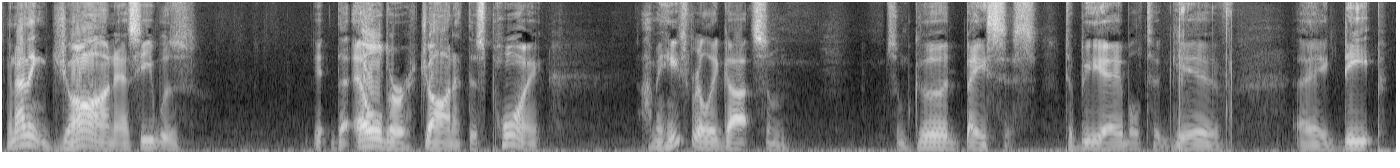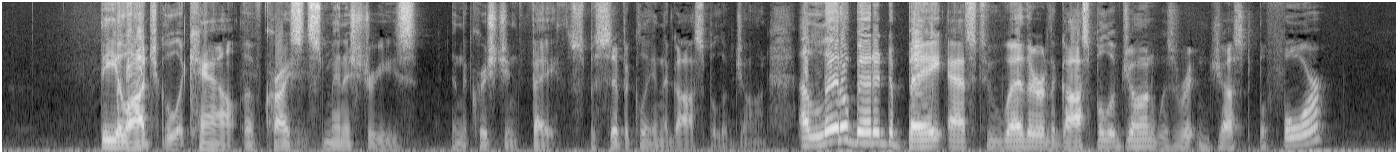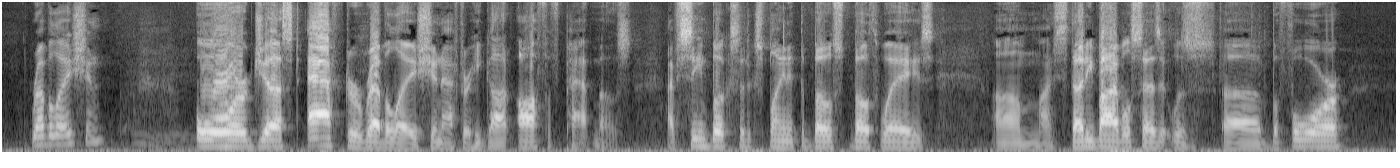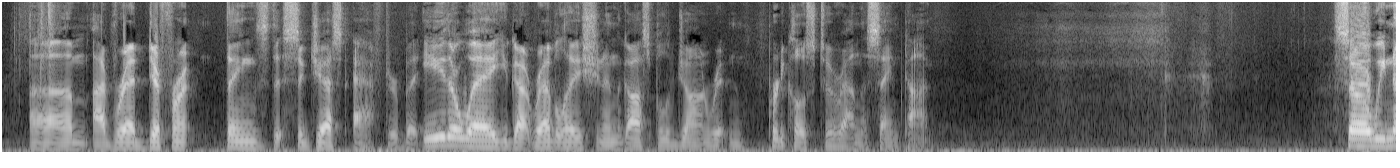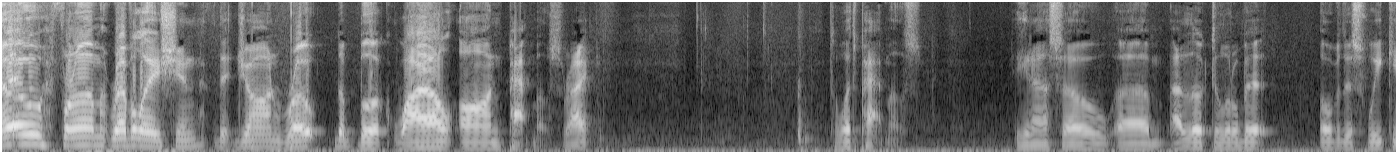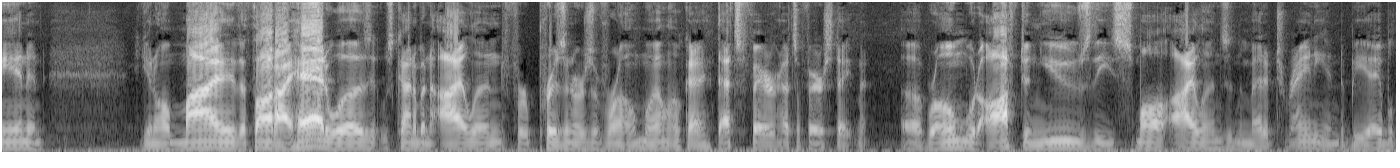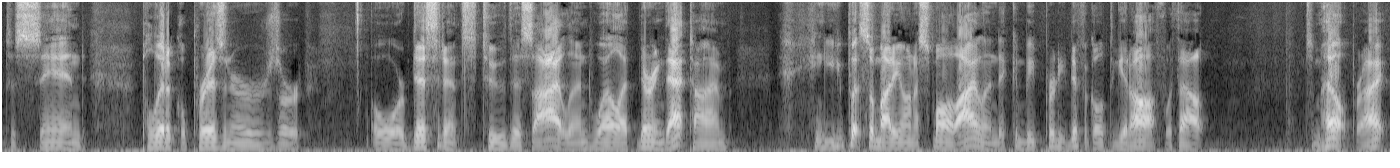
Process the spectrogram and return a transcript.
And I think John, as he was the elder John at this point, I mean, he's really got some some good basis to be able to give a deep theological account of Christ's ministries in the Christian faith, specifically in the Gospel of John. A little bit of debate as to whether the Gospel of John was written just before Revelation or just after Revelation, after he got off of Patmos. I've seen books that explain it the both, both ways. Um, my study Bible says it was uh, before. Um, I've read different things that suggest after, but either way, you got Revelation and the Gospel of John written pretty close to around the same time. So we know from Revelation that John wrote the book while on Patmos, right? So what's Patmos? You know, so um, I looked a little bit over this weekend, and you know, my the thought I had was it was kind of an island for prisoners of Rome. Well, okay, that's fair. That's a fair statement. Uh, Rome would often use these small islands in the Mediterranean to be able to send political prisoners or or dissidents to this island. Well, at, during that time, you put somebody on a small island, it can be pretty difficult to get off without some help, right?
